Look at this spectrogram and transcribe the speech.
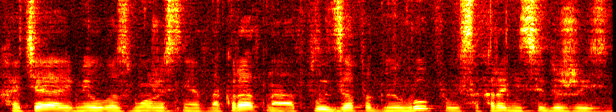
хотя имел возможность неоднократно отплыть в Западную Европу и сохранить себе жизнь.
